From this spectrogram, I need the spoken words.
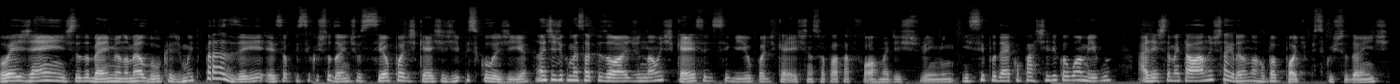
Oi, gente, tudo bem? Meu nome é Lucas, muito prazer. Esse é o Psico Estudante, o seu podcast de psicologia. Antes de começar o episódio, não esqueça de seguir o podcast na sua plataforma de streaming e se puder, compartilhe com algum amigo. A gente também tá lá no Instagram, no podpsicoestudante.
